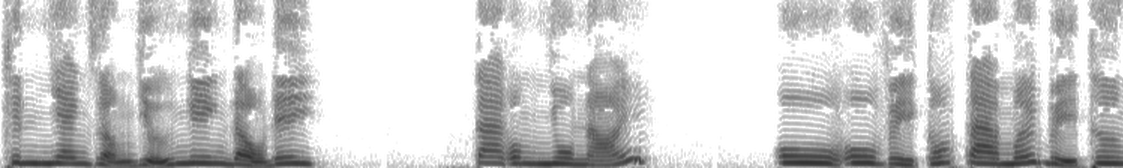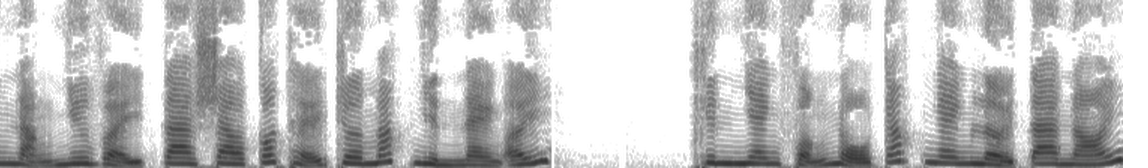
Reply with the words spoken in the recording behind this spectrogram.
khinh nhan giận dữ nghiêng đầu đi. Ta ung nhu nói. U u vì cứu ta mới bị thương nặng như vậy, ta sao có thể trơ mắt nhìn nàng ấy? khinh nhan phẫn nộ cắt ngang lời ta nói.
